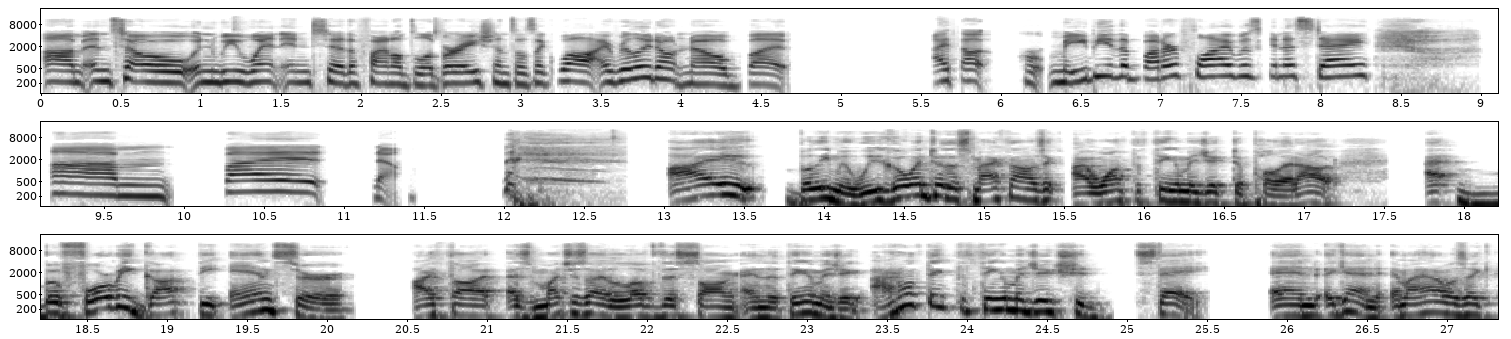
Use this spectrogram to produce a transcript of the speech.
Um, and so when we went into the final deliberations, I was like, well, I really don't know, but I thought maybe the butterfly was going to stay. Um, but no. I believe me, we go into the SmackDown. I was like, I want the thingamajig to pull it out. At, before we got the answer, I thought, as much as I love this song and the thingamajig, I don't think the thingamajig should stay. And again, in my head, I was like,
